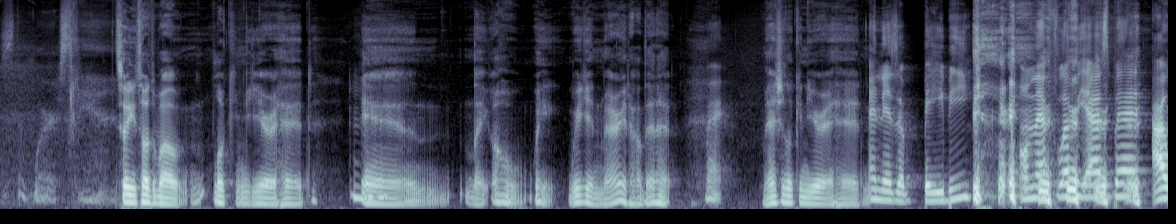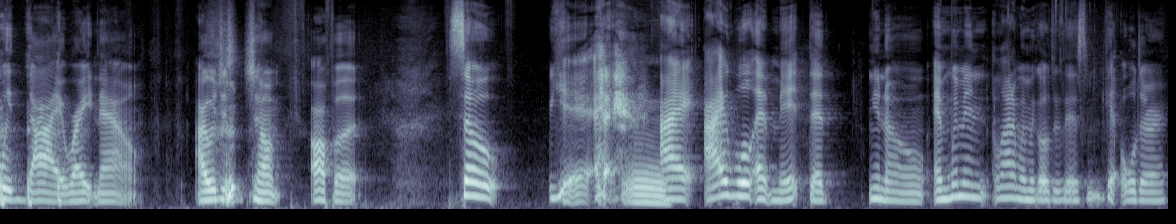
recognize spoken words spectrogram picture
It's the worst, man. So you talked about looking a year ahead Mm-hmm. and like, oh wait, we're getting married. How'd that happen? Right. Imagine looking a year ahead. and there's a baby on that fluffy ass bed, I would die right now. I would just jump off a. So yeah, I I will admit that you know, and women, a lot of women go through this. And you get older,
